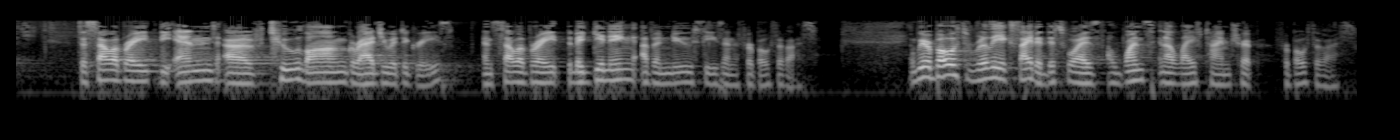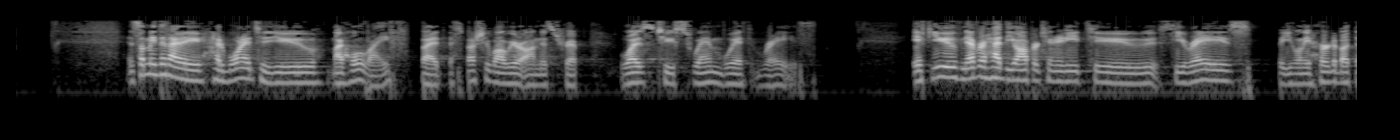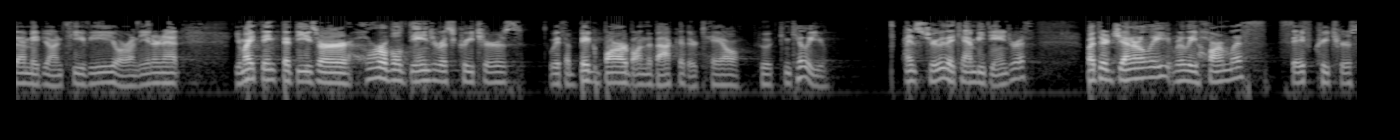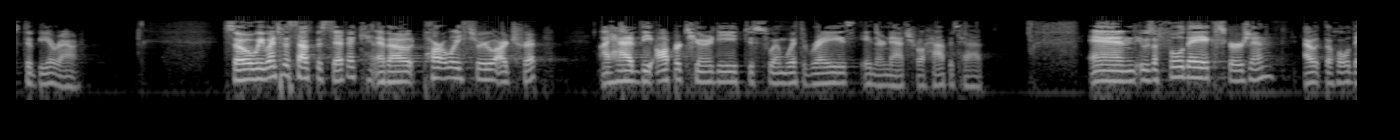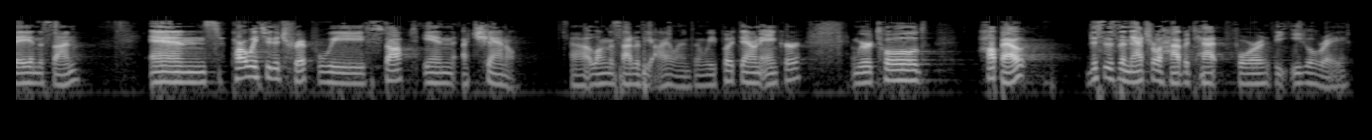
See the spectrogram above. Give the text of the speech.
to celebrate the end of two long graduate degrees and celebrate the beginning of a new season for both of us. And we were both really excited. This was a once in a lifetime trip for both of us. And something that I had wanted to do my whole life, but especially while we were on this trip, was to swim with rays. If you've never had the opportunity to see rays, but you've only heard about them maybe on TV or on the internet, you might think that these are horrible, dangerous creatures with a big barb on the back of their tail who can kill you. And it's true, they can be dangerous, but they're generally really harmless, safe creatures to be around. So we went to the South Pacific, and about partway through our trip, I had the opportunity to swim with rays in their natural habitat. And it was a full day excursion, out the whole day in the sun. And partway through the trip, we stopped in a channel uh, along the side of the island. And we put down anchor, and we were told, hop out. This is the natural habitat for the eagle ray.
